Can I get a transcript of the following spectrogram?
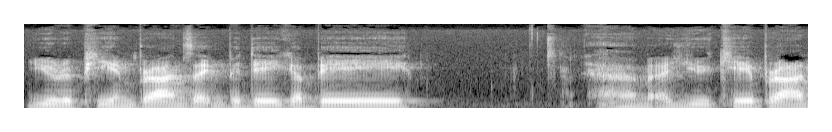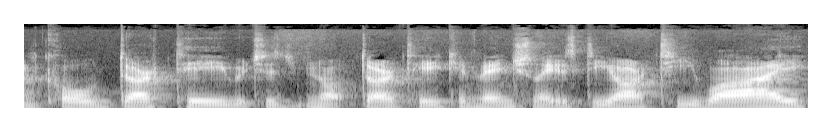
European brands like Bodega Bay, um, a UK brand called Dirty, which is not Dirty conventionally, it's D R T Y.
